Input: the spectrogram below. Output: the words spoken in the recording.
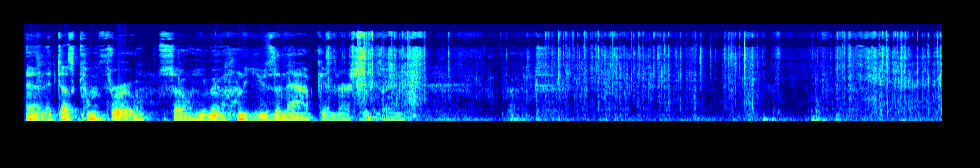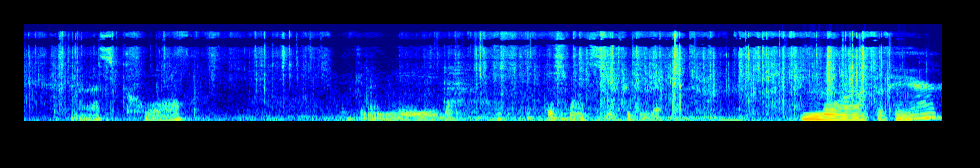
And it does come through, so you may want to use a napkin or something. But, that's cool. I'm gonna need this one. See if we can get more off of here.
